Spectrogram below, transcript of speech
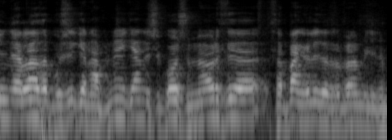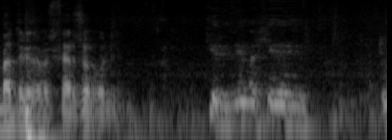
είναι Ελλάδα που ζει και αναπνέει και αν τη σηκώσουμε όρθια θα πάνε καλύτερα τα πράγματα για την πατρίδα μας. Ευχαριστώ πολύ. Κύριε Δήμαρχε, το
